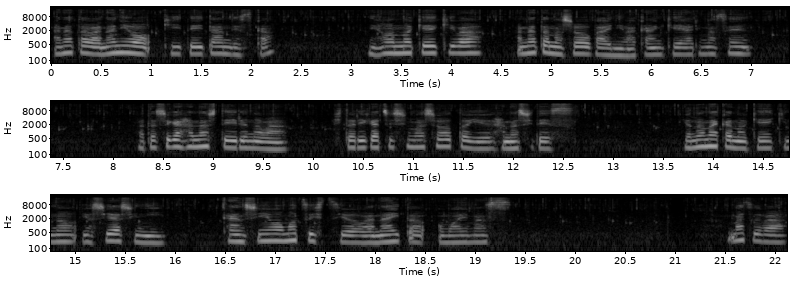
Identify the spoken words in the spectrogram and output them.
あなたは何を聞いていたんですか？日本の景気はあなたの商売には関係ありません。私が話しているのは独り勝ちしましょうという話です。世の中の景気の良し悪しに関心を持つ必要はないと思います。まずは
